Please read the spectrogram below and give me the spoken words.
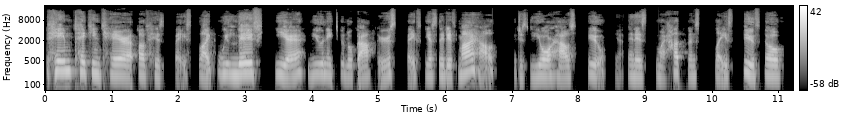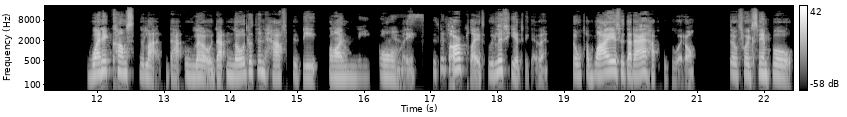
him taking care of his space. Like, we live here, you need to look after your space. Yes, it is my house, it is your house too. Yeah. And it's my husband's place too. So, when it comes to that, that load, that load doesn't have to be on me only. This is our place. We live here together. So, why is it that I have to do it all? So, for example,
